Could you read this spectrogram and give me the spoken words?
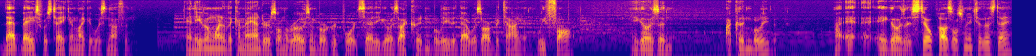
That base was taken like it was nothing. And even one of the commanders on the Rosenberg report said, he goes, I couldn't believe it. That was our battalion. We fought. He goes, and I couldn't believe it. I, he goes, it still puzzles me to this day.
